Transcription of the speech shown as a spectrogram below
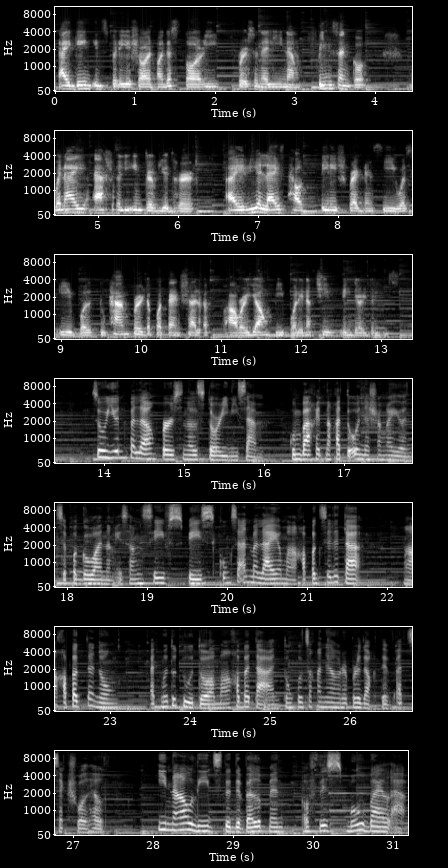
I gained inspiration on the story personally ng pinsan ko. When I actually interviewed her, I realized how teenage pregnancy was able to hamper the potential of our young people in achieving their dreams. So yun pala ang personal story ni Sam kung bakit nakatuon na siya ngayon sa paggawa ng isang safe space kung saan malayang makakapagsalita, makakapagtanong, at matututo ang mga kabataan tungkol sa kanilang reproductive at sexual health. He now leads the development of this mobile app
